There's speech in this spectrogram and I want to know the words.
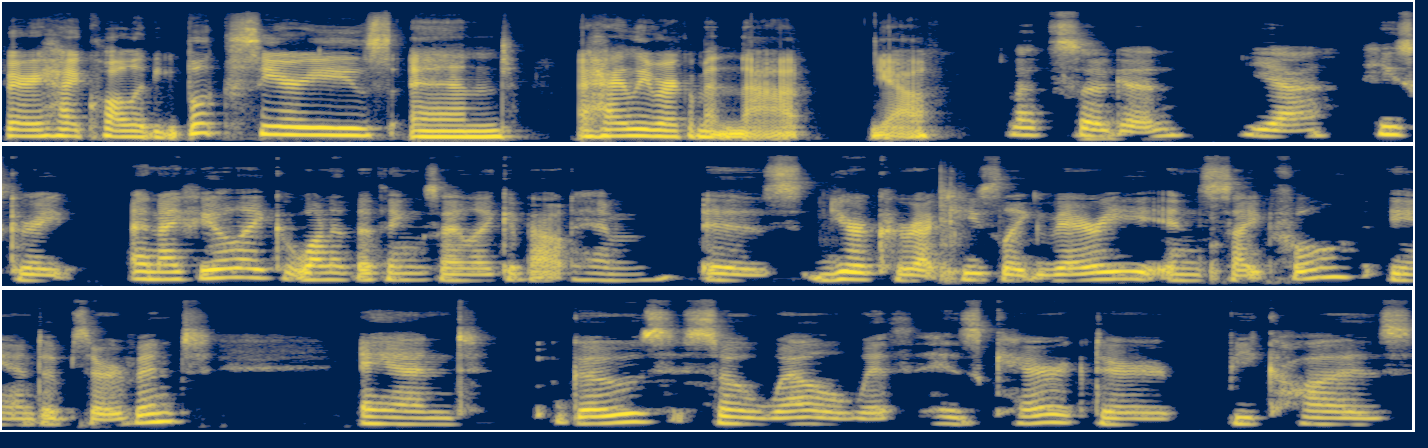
very high quality book series, and I highly recommend that. Yeah. That's so good. Yeah, he's great. And I feel like one of the things I like about him is you're correct. He's like very insightful and observant and goes so well with his character because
